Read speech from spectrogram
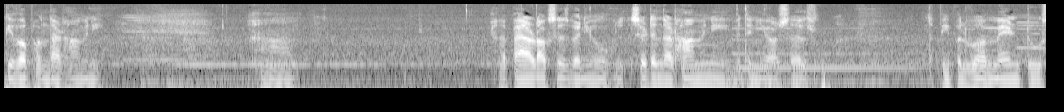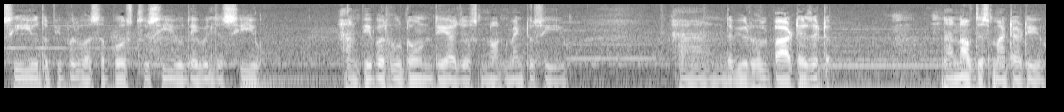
give up on that harmony. Uh, the paradox is when you sit in that harmony within yourself people who are meant to see you, the people who are supposed to see you, they will just see you. And people who don't, they are just not meant to see you. And the beautiful part is that none of this matter to you.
